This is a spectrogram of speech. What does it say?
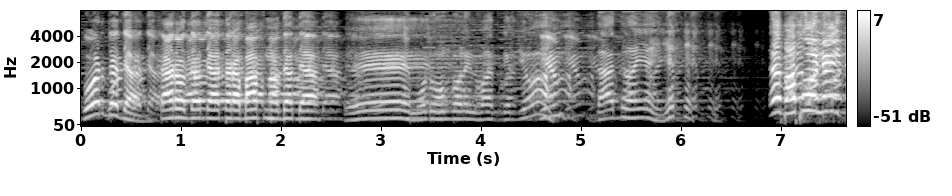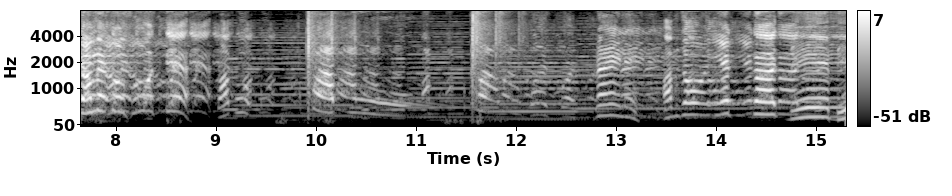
ગોરદાદા તારો દાદા તારા બાપનો દાદા. એ મોઢું સંભાળીને વાત કરજો. હો. કેમ? દાદુ અહીંયા એક જ છે. એ બાપુ નહીં તમે તો શું જ છે? બાપુ બાપુ નહીં નહીં. આમ તો એક જ બે બે.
